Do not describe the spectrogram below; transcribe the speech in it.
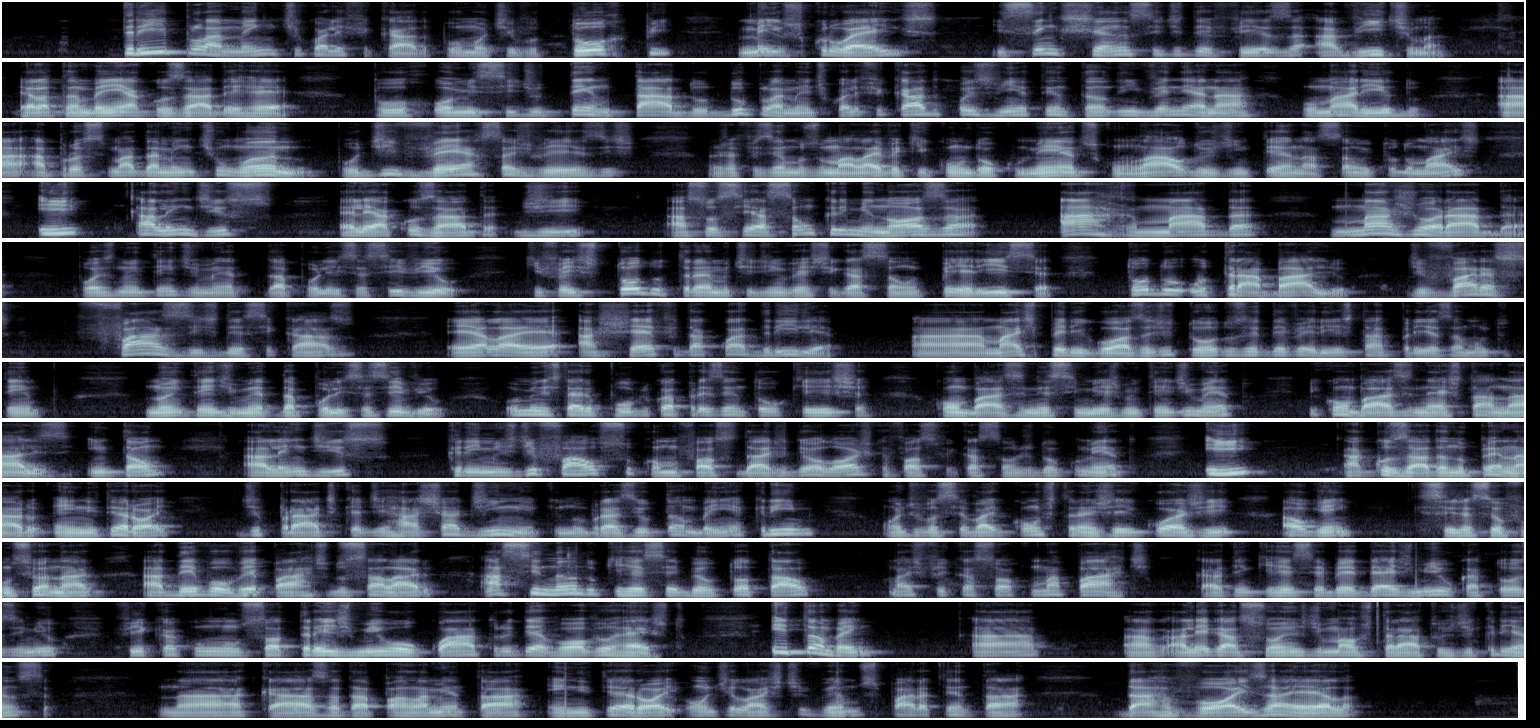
triplamente qualificado, por motivo torpe, meios cruéis e sem chance de defesa à vítima. Ela também é acusada e ré por homicídio tentado, duplamente qualificado, pois vinha tentando envenenar o marido há aproximadamente um ano, por diversas vezes. Nós já fizemos uma live aqui com documentos, com laudos de internação e tudo mais. E, além disso, ela é acusada de associação criminosa armada majorada, pois no entendimento da Polícia Civil, que fez todo o trâmite de investigação e perícia, todo o trabalho de várias fases desse caso, ela é a chefe da quadrilha, a mais perigosa de todos e deveria estar presa há muito tempo, no entendimento da Polícia Civil. O Ministério Público apresentou queixa com base nesse mesmo entendimento e com base nesta análise. Então, além disso, crimes de falso, como falsidade ideológica, falsificação de documento, e acusada no plenário em Niterói de prática de rachadinha, que no Brasil também é crime, onde você vai constranger e coagir alguém que seja seu funcionário a devolver parte do salário, assinando que recebeu o total, mas fica só com uma parte. O cara tem que receber 10 mil, 14 mil, fica com só 3 mil ou 4 e devolve o resto. E também há alegações de maus tratos de criança, na casa da parlamentar em Niterói, onde lá estivemos para tentar dar voz a ela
